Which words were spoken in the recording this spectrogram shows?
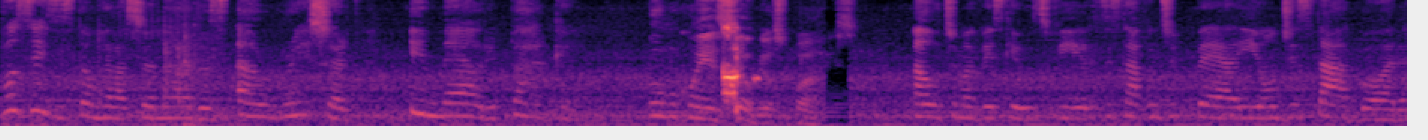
Vocês estão relacionados a Richard e Mary Parker? Como conheceu meus pais? A última vez que eu os vi, eles estavam de pé aí onde está agora.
